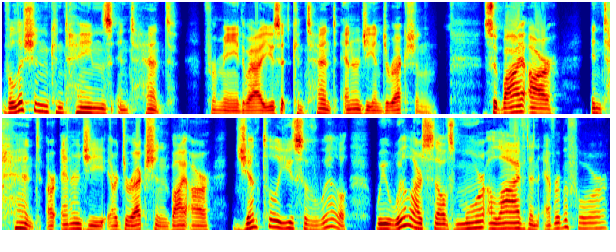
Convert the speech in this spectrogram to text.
volition contains intent. For me, the way I use it, content, energy, and direction. So by our intent, our energy, our direction, by our gentle use of will, we will ourselves more alive than ever before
